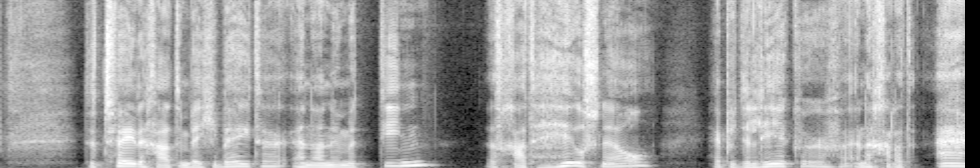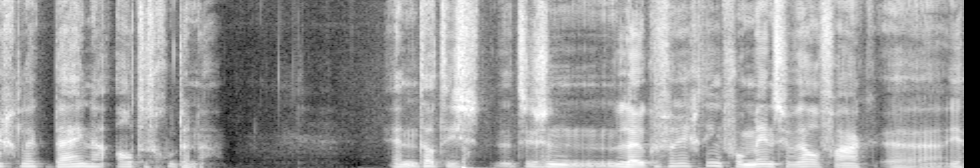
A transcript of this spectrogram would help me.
de tweede gaat een beetje beter. En dan nummer 10, dat gaat heel snel. Heb je de leercurve en dan gaat het eigenlijk bijna altijd goed daarna. En dat is, het is een leuke verrichting. Voor mensen wel vaak, uh, ja,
